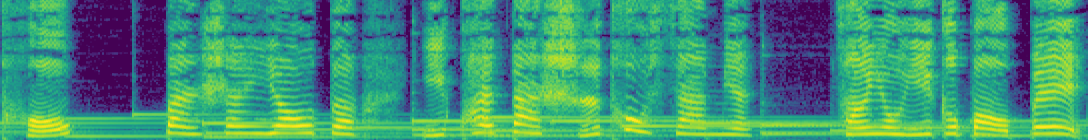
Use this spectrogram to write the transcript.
头半山腰的一块大石头下面，藏有一个宝贝。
